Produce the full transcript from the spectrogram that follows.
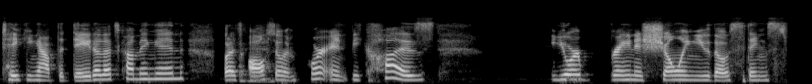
taking out the data that's coming in but it's Okay. also important because your brain is showing you those things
